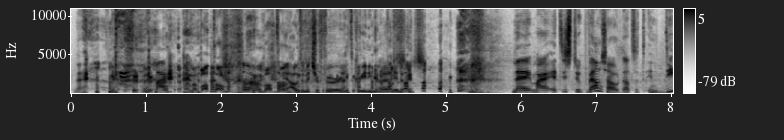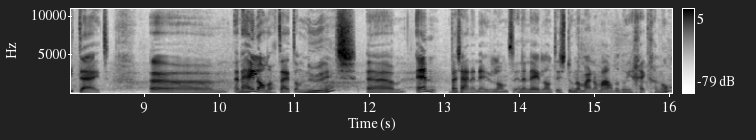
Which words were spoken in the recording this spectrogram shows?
Nee. maar, Maar wat dan? wat Die dan? auto met chauffeur, dat kun je niet meer herinneren. Nee, maar het is natuurlijk wel zo dat het in die tijd ehm, een hele andere tijd dan nu is. Ehm, en wij zijn in Nederland. En in Nederland is doe nou maar normaal, dan doe je gek genoeg.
